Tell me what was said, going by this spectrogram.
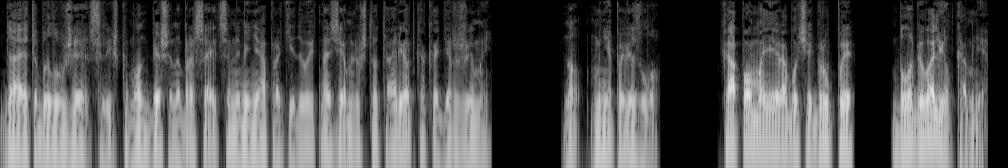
Да, это было уже слишком. Он бешено бросается на меня, опрокидывает на землю, что-то орет, как одержимый. Но мне повезло. Капо моей рабочей группы благоволил ко мне.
